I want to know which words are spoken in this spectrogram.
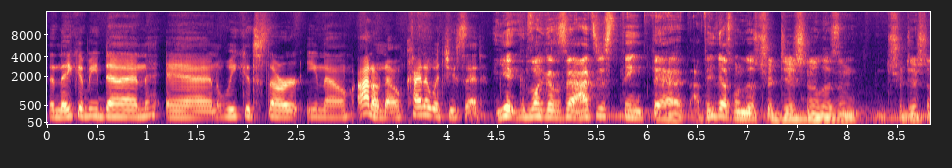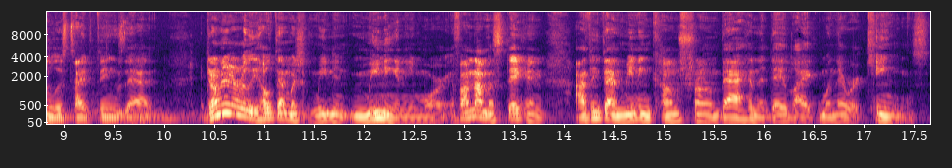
then they could be done and we could start, you know, I don't know, kind of what you said. Yeah, like I said, I just think that, I think that's one of those traditionalism, traditionalist type things that don't even really hold that much meaning meaning anymore. If I'm not mistaken, I think that meaning comes from back in the day, like when there were kings,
